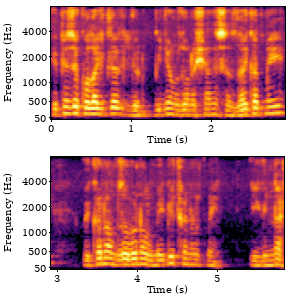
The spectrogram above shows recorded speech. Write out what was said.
Hepinize kolaylıklar diliyorum. Videomuza hoşlandıysanız like atmayı ve kanalımıza abone olmayı lütfen unutmayın. İyi günler.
